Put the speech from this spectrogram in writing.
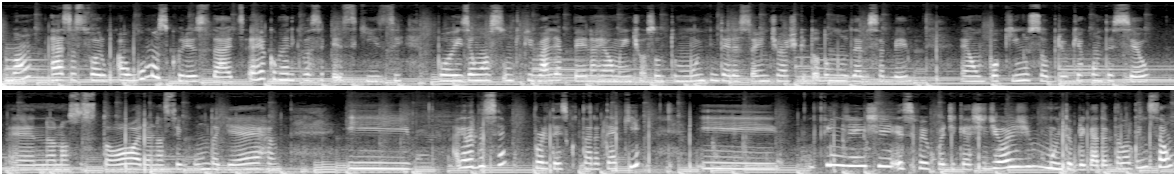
Bom, Essas foram algumas curiosidades. Eu recomendo que você pesquise, pois é um assunto que vale a pena, realmente, um assunto muito interessante. Eu acho que todo mundo deve saber é, um pouquinho sobre o que aconteceu é, na nossa história, na Segunda Guerra. E agradecer por ter escutado até aqui. E, enfim, gente, esse foi o podcast de hoje. Muito obrigada pela atenção.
